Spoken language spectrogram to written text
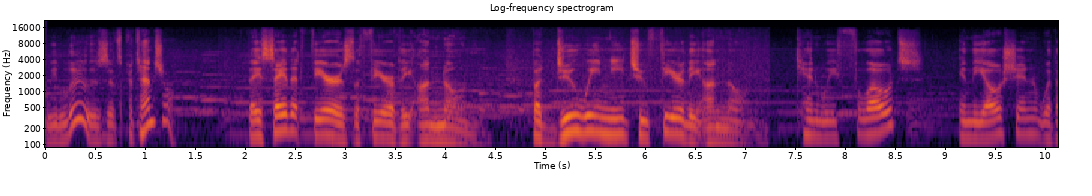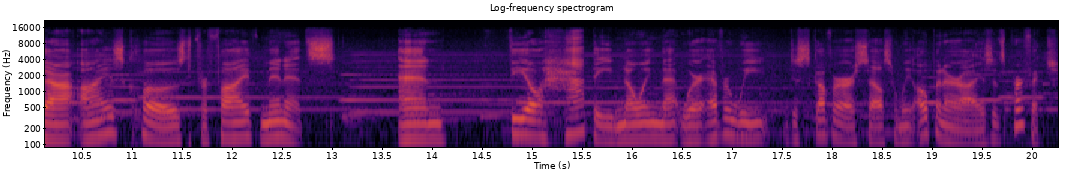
we lose its potential. They say that fear is the fear of the unknown. But do we need to fear the unknown? Can we float in the ocean with our eyes closed for five minutes and feel happy knowing that wherever we discover ourselves when we open our eyes, it's perfect?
